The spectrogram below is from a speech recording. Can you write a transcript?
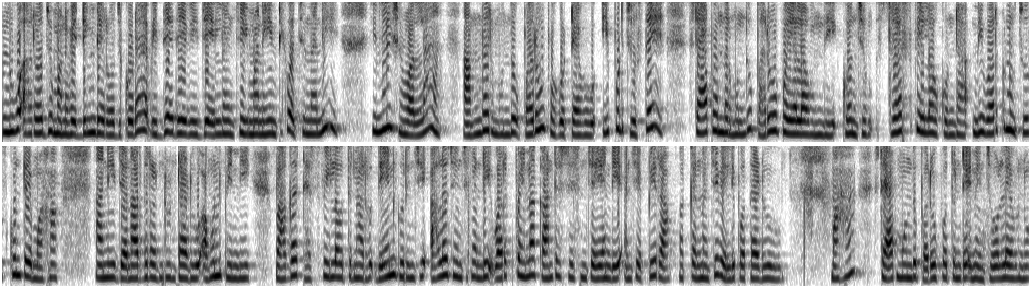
నువ్వు ఆ రోజు మన వెడ్డింగ్ డే రోజు కూడా విద్యాదేవి జైలు నుంచి మన ఇంటికి వచ్చిందని ఇంగ్లీష్ వల్ల అందరి ముందు పరువు పోగొట్టావు. ఇప్పుడు చూస్తే స్టాఫ్ అందరి ముందు పరువు పోయేలా ఉంది. కొంచెం స్ట్రెస్ ఫీల్ అవ్వకుండా నీ వర్క్ నువ్వు చూసుకుంటే మహా అని జనార్దన్ అంటుంటాడు. అవును పిన్ని బాగా స్ట్రెస్ ఫీల్ అవుతున్నారు. దేని గురించి ఆలోచించకండి వర్క్ పైన కాన్సన్ట్రేషన్ చేయండి అని చెప్పి రా అక్కడి నుంచి వెళ్ళిపోతాడు. మహా స్టాఫ్ ముందు పరుగు పోతుంటే నేను చూడలేవును.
